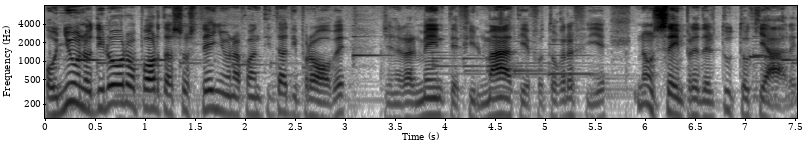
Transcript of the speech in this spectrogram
Ognuno di loro porta a sostegno una quantità di prove, generalmente filmati e fotografie, non sempre del tutto chiare,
